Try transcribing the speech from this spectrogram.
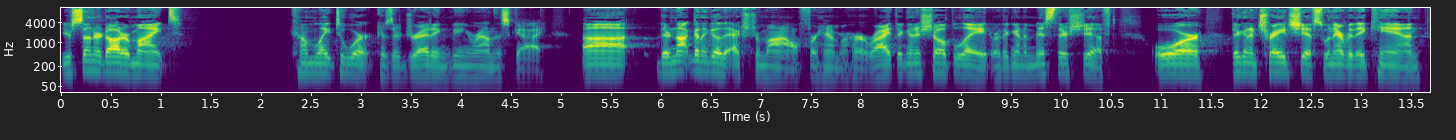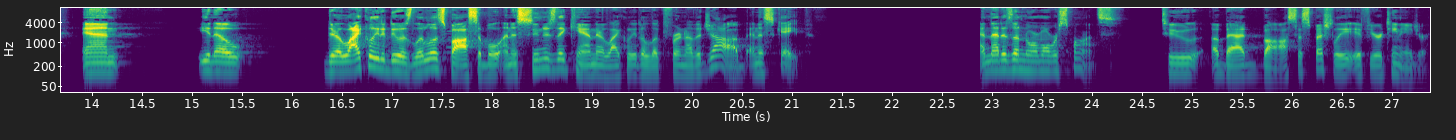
Your son or daughter might come late to work because they're dreading being around this guy. Uh, they're not going to go the extra mile for him or her, right? They're going to show up late or they're going to miss their shift or they're going to trade shifts whenever they can. And, you know, they're likely to do as little as possible. And as soon as they can, they're likely to look for another job and escape. And that is a normal response to a bad boss, especially if you're a teenager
